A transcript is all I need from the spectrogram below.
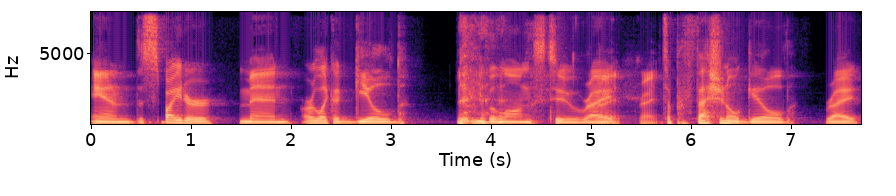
and the Spider Men are like a guild that he belongs to, right? Right, right. It's a professional guild, right?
